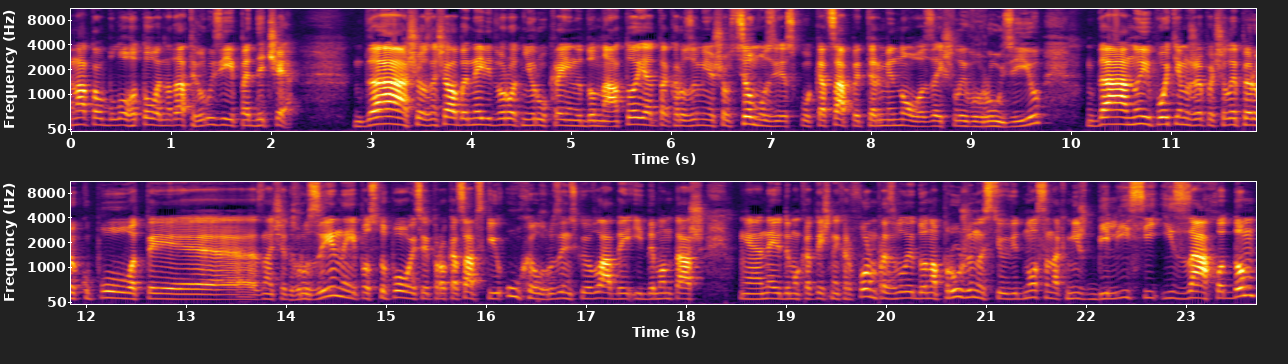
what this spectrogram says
НАТО було готове надати Грузії ПДЧ. Да, що означало би невідворотній рух країни до НАТО. Я так розумію, що в цьому зв'язку Кацапи терміново зайшли в Грузію. Да, ну і потім вже почали перекуповувати е, значить, грузини, і поступово цей прокацапський ухил грузинської влади і демонтаж е, нею демократичних реформ призвели до напруженості у відносинах між Тбілісі і Заходом.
